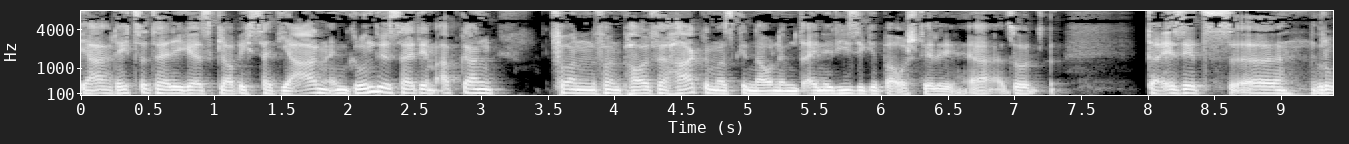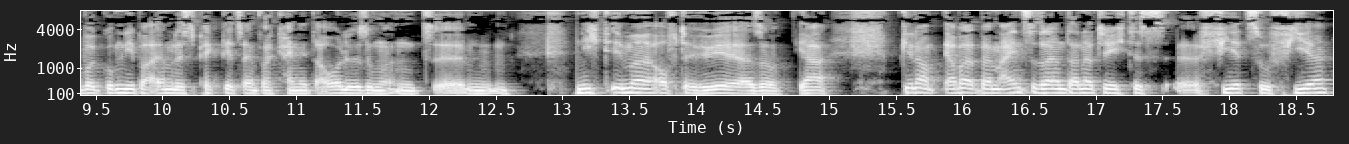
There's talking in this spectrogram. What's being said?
ja, Rechtsverteidiger ist, glaube ich, seit Jahren, im Grunde seit dem Abgang von, von Paul Verhaag, wenn man es genau nimmt, eine riesige Baustelle. Ja, also da ist jetzt äh, Robert Gumni bei allem Respekt jetzt einfach keine Dauerlösung und ähm, nicht immer auf der Höhe. Also ja, genau. Aber beim 1 zu 3 und dann natürlich das äh, 4 zu 4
